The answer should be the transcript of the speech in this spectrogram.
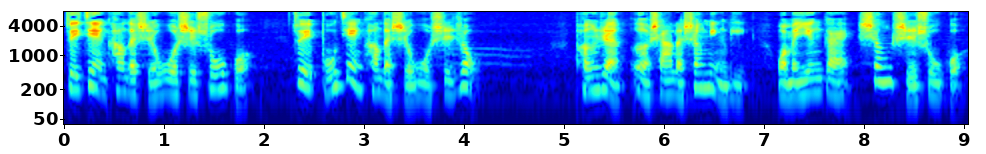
最健康的食物是蔬果，最不健康的食物是肉。烹饪扼杀了生命力，我们应该生食蔬果。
